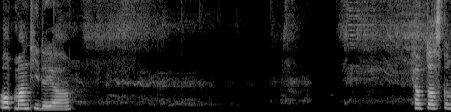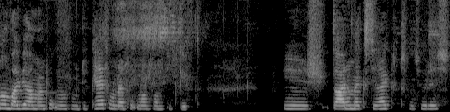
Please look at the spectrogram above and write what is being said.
Oh, Mantidea. Ich habe das genommen, weil wir haben ein Pokémon vom Typ Käfer und ein Pokémon vom Typ Gift. Ich Dynamax direkt, natürlich.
